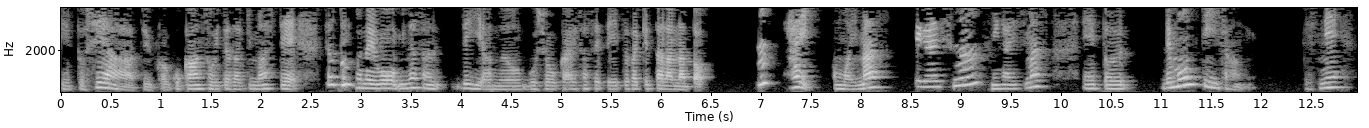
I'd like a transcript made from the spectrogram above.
えっ、と、シェアというかご感想いただきまして、ちょっとこれを皆さんぜひあの、ご紹介させていただけたらなと、うんはい、思います。お願いします。お願いします。えっ、と、レモンティーさんですね。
